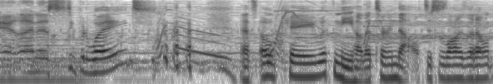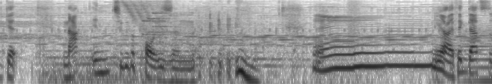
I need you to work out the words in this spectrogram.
in a stupid way. That's okay with me, how that turned out. Just as long as I don't get knocked into the poison. yeah, I think that's the,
